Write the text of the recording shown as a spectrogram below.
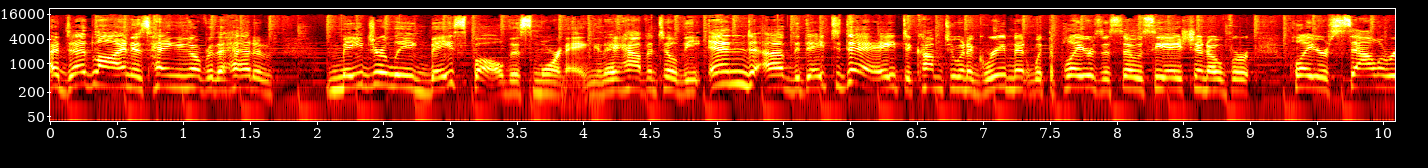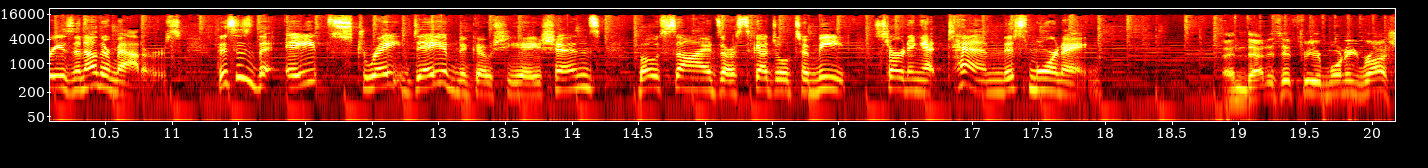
A deadline is hanging over the head of Major League Baseball this morning. They have until the end of the day today to come to an agreement with the Players Association over players' salaries and other matters. This is the eighth straight day of negotiations. Both sides are scheduled to meet starting at 10 this morning. And that is it for your morning rush.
